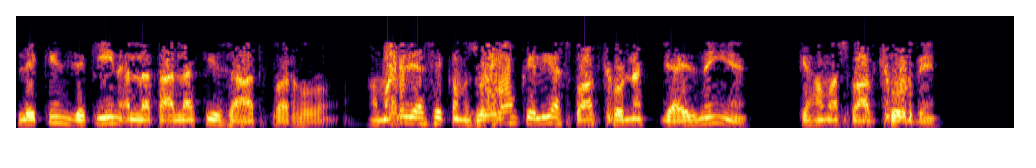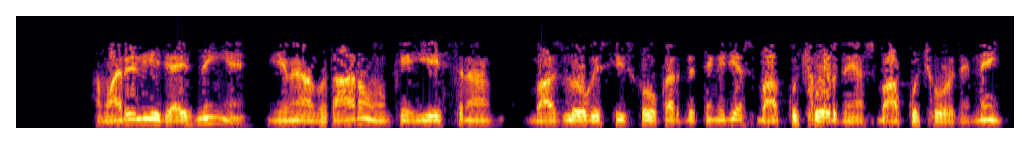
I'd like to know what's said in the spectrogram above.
لیکن یقین اللہ تعالیٰ کی ذات پر ہو۔ ہمارے جیسے کمزوروں کے لیے اسباب چھوڑنا جائز نہیں ہے کہ ہم اسباب چھوڑ دیں۔ ہمارے لیے جائز نہیں ہے۔ یہ میں بتا رہا ہوں کہ یہ اس طرح بعض لوگ اس چیز کو کر دیتے ہیں کہ جی اسباب کو چھوڑ دیں، اسباب کو چھوڑ دیں۔ نہیں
